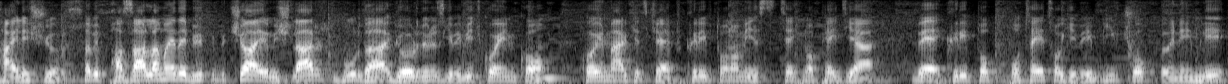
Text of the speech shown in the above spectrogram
paylaşıyoruz. Tabi pazarlamaya da büyük bir bütçe ayırmışlar. Burada gördüğünüz gibi Bitcoin.com, CoinMarketCap, Cryptonomist, Teknopedia ve Crypto Potato gibi birçok önemli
